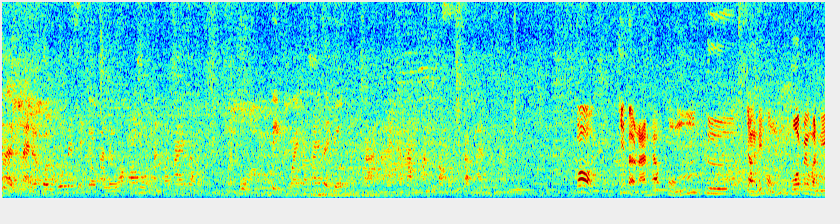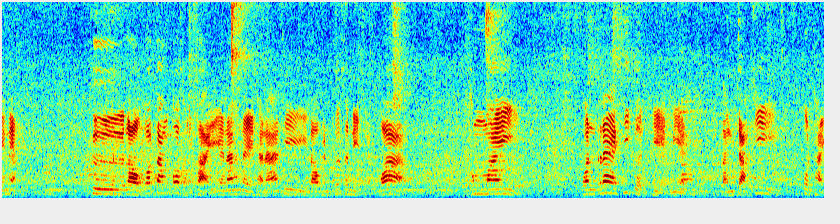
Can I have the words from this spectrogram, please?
ๆหลายหลายๆคนพูดเป็นเสียงเดียวกันเลยว่าข้อมูลมันค่อนข้างจะเหมือนถูกปิดไว้ค่อนข้างจะเยอะเหมือนกันอะไรเงี้ยทำทำที่ต้องคิดแบบนั้น ก็ คิดแบบนั้นครับ ผมคืออย่างที่ผมโพสต์ไปวันนี้เนี่ย คือเราก็ตั้งข้อสงสัยนะในฐานะที่เราเป็นเพื่อนสนิทว่าทำไมวันแรกที่เกิดเหตุเนี่ย หลังจากที่คนถ่าย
